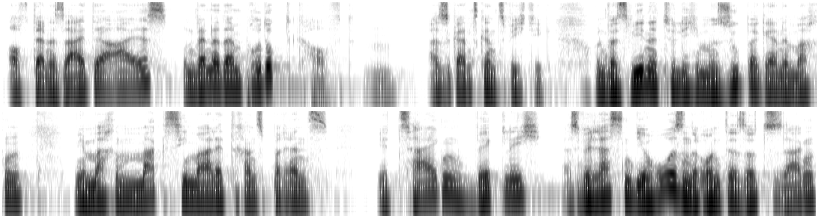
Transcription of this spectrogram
auf deiner Seite A ist und wenn er dein Produkt kauft. Also ganz, ganz wichtig. Und was wir natürlich immer super gerne machen, wir machen maximale Transparenz. Wir zeigen wirklich, also wir lassen die Hosen runter sozusagen,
